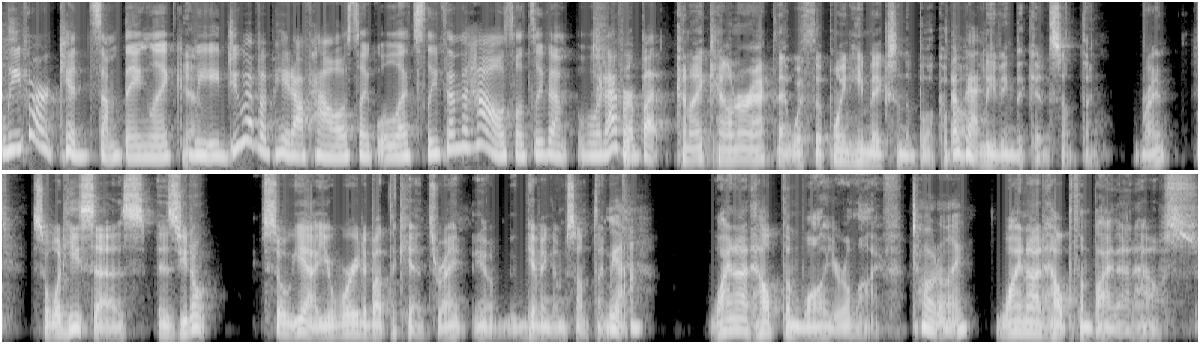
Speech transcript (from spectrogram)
leave our kids something. Like, Yeah. we do have a paid off house. Like, well, let's leave them the house. Let's leave them whatever. But Can I counteract that with the point he makes in the book about Okay. leaving the kids something, right? So what he says is you don't so yeah, you're worried about the kids, right? You know, giving them something. yeah, Why not help them while you're alive? totally. Why not help them buy that house?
